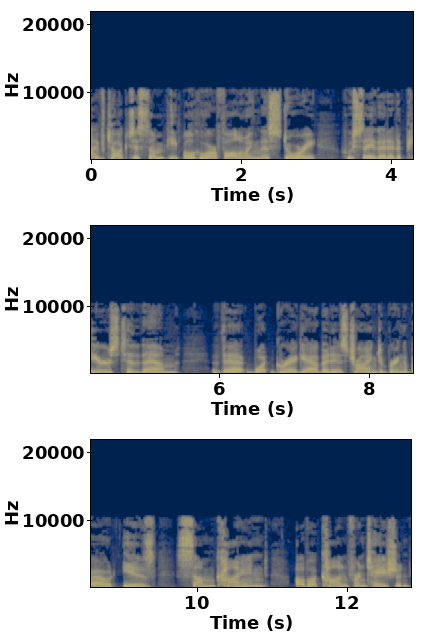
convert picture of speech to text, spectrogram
I've talked to some people who are following this story who say that it appears to them that what Greg Abbott is trying to bring about is some kind of a confrontation.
